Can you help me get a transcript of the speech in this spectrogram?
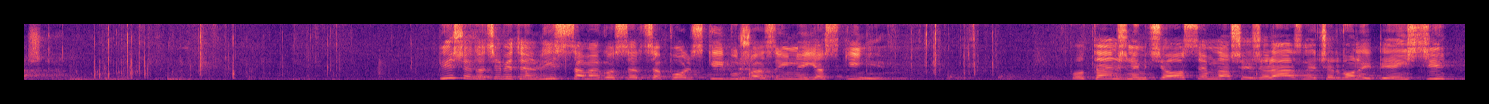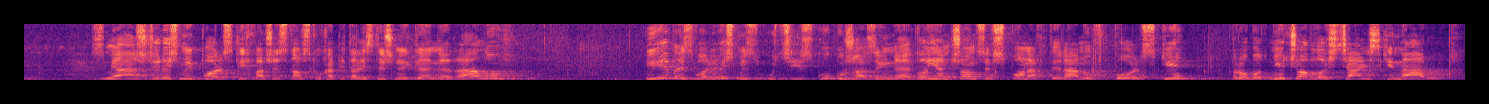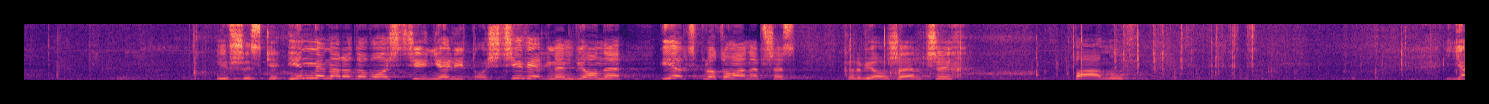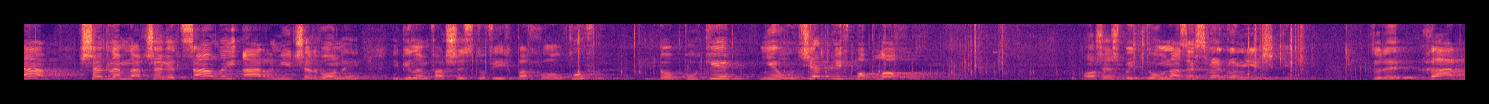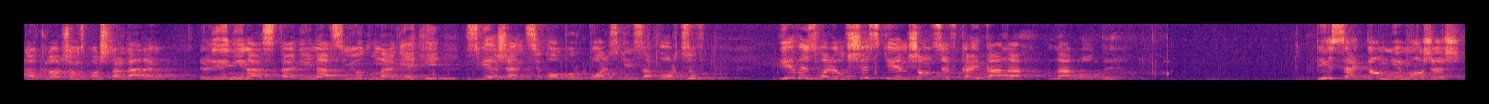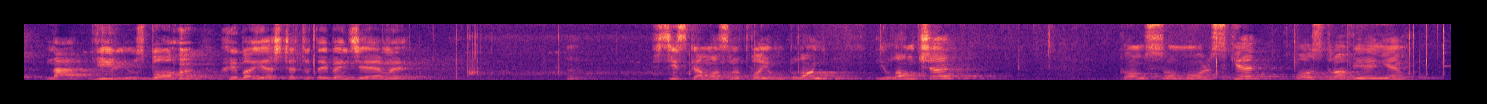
Aszka. Piszę do ciebie ten list z samego serca polskiej burżuazyjnej jaskini. Potężnym ciosem naszej żelaznej czerwonej pięści zmiażdżyliśmy polskich faszystowsko-kapitalistycznych generałów i wyzwoliliśmy z ucisku burżuazyjnego, jęczący w szponach tyranów Polski, robotniczo-włościański naród i wszystkie inne narodowości nielitościwie gnębione i eksploatowane przez krwiożerczych panów. Ja szedłem na czele całej Armii Czerwonej i biłem faszystów i ich pacholków, dopóki nie uciekli w poplochu. Możesz być dumna ze swego Miszki, który gardo krocząc pod sztandarem Lenina, Stalina zmiótł na wieki zwierzęcy opór polskich zaborców i wyzwolił wszystkie jęczące w kajdanach narody. Pisać do mnie możesz na Wilnius, bo chyba jeszcze tutaj będziemy. Ściska mocno Twoją dłoń i łączę komsomolskie pozdrowienie.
